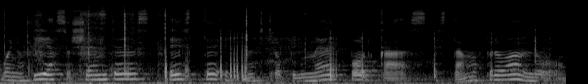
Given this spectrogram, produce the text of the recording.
Buenos días oyentes, este es nuestro primer podcast, estamos probando.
